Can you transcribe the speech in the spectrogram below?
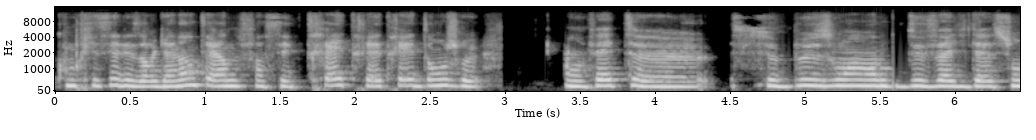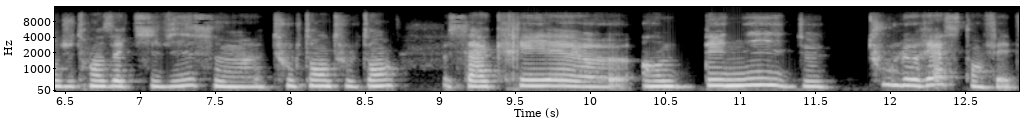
compresser les organes internes, enfin c'est très très très dangereux. En fait, ce besoin de validation du transactivisme tout le temps, tout le temps, ça a créé un déni de tout le reste, en fait,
